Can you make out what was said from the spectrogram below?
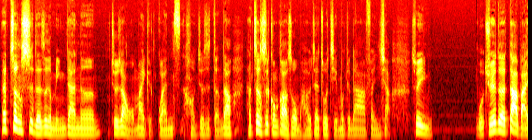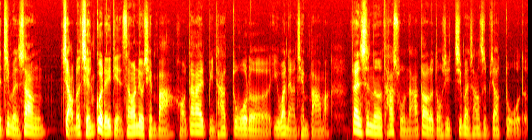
那正式的这个名单呢，就让我卖个关子哈，就是等到他正式公告的时候，我们还会再做节目跟大家分享。所以我觉得大白基本上缴的钱贵了一点，三万六千八，好，大概比他多了一万两千八嘛。但是呢，他所拿到的东西基本上是比较多的。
